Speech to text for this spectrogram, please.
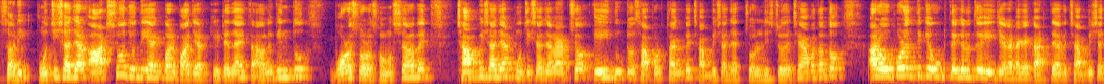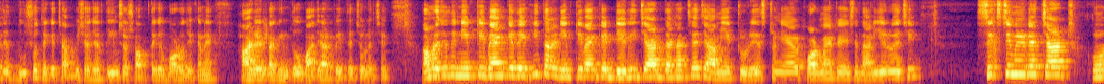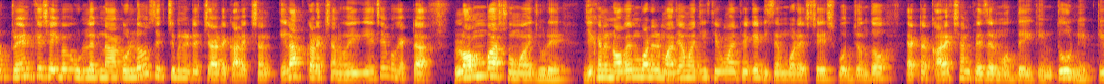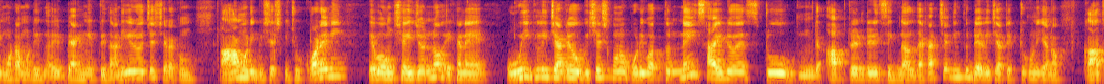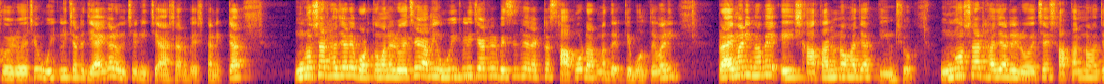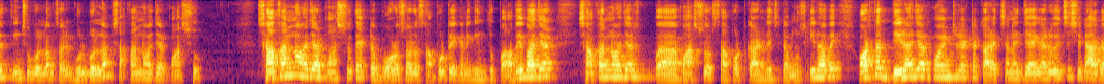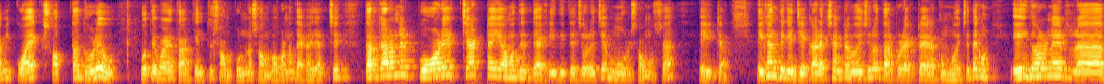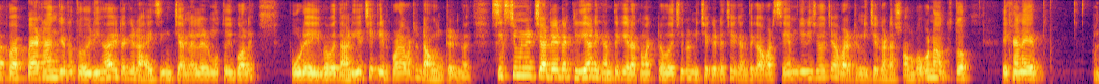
সরি পঁচিশ হাজার আটশো যদি একবার বাজার কেটে দেয়, তাহলে কিন্তু বড় সড়ো সমস্যা হবে। ছাব্বিশ হাজার, পঁচিশ হাজার আটশো, এই দুটো সাপোর্ট থাকবে। ছাব্বিশ হাজার চল্লিশ রয়েছে আপাতত। আর ওপরের দিকে উঠতে গেলে তো এই জায়গাটাকে কাটতে হবে। ছাব্বিশ হাজার দুশো থেকে ছাব্বিশ হাজার তিনশো সব থেকে বড় যেখানে হার্ডেলটা কিন্তু বাজার পেতে চলেছে। আমরা যদি নিফটি ব্যাংকে দেখি, তাহলে নিফটি ব্যাংকের ডেলি চার্ট দেখাচ্ছে যে আমি একটু রেস্ট নেওয়ার ফরম্যাটে এসে দাঁড়িয়ে রয়েছি। সিক্সটি মিনিটের চার্ট কোনো ট্রেন্ডকে সেইভাবে উল্লেখ না করলেও সিক্সটি মিনিটের চার্টে কারেকশন এনাফ কারেকশন হয়ে গিয়েছে এবং একটা লম্বা সময় জুড়ে, যেখানে নভেম্বরের মাঝামাঝি সময় থেকে ডিসেম্বরের শেষ পর্যন্ত একটা কারেকশন ফেজের মধ্যেই কিন্তু নিফটি মোটামুটি ব্যাংক নিফটি দাঁড়িয়ে রয়েছে, সেরকম আহামরি বিশেষ কিছু করেনি এবং সেই জন্য এখানে উইকলি চার্টেও বিশেষ কোনো পরিবর্তন নেই। সাইডওয়েজ টু আপ ট্রেন্ডেরই সিগন্যাল দেখাচ্ছে, কিন্তু ডেলি চার্ট একটুখানি যেন কাত হয়ে রয়েছে। উইকলি চার্টে জায়গা রয়েছে, নিচে আসার বেশ খানিকটা। উনষাট হাজারে বর্তমানে রয়েছে। আমি উইকলি চার্টের বেসিসের একটা সাপোর্ট আপনাদেরকে বলতে পারি। প্রাইমারি ভাবে এই সাতান্ন হাজার তিনশো। উনষাট হাজারে রয়েছে সাতান্ন হাজার তিনশো বললাম সরি ভুল বললাম, সাতান্ন হাজার পাঁচশো। সাতান্ন হাজার পাঁচশোতে একটা বড় সড়ো সাপোর্ট এখানে কিন্তু পাবে বাজার। সাতান্ন হাজার পাঁচশোর সাপোর্ট কাটলে সেটা মুশকিল হবে। অর্থাৎ দেড় হাজার পয়েন্টের একটা কারেকশনের জায়গা রয়েছে, সেটা আগামী কয়েক সপ্তাহ ধরেও হতে পারে, তার কিন্তু সম্পূর্ণ সম্ভাবনা দেখা যাচ্ছে। তার কারণে পরের চারটাই আমাদের দেখিয়ে দিতে চলেছে মূল সমস্যা এইটা। এখান থেকে যে কারেকশনটা হয়েছিল, তারপর একটা এরকম হয়েছে। দেখুন, এই ধরনের প্যাটার্ন যেটা তৈরি হয়, এটাকে রাইজিং চ্যানেলের মতোই বলে। পড়ে এইভাবে দাঁড়িয়েছে, এরপরে আবার একটা ডাউন ট্রেন্ড হয়। সিক্সটি মিনিট চার্টে এটা ক্লিয়ার এখান থেকে এরকম একটা হয়েছিল, নিচে কেটেছে, এখান থেকে আবার সেম জিনিস হয়েছে, আবার একটা নিচে কাটার সম্ভাবনা। অন্তত এখানে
